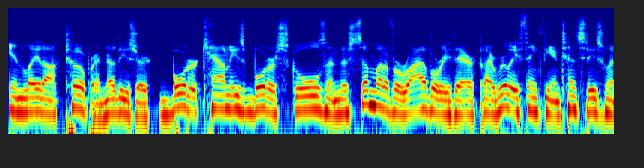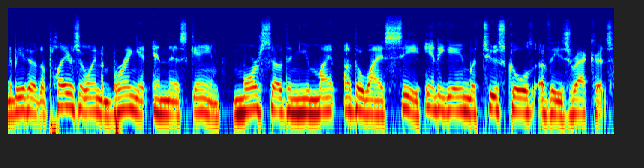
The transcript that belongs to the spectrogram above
in late October. I know these are border counties, border schools, and there's somewhat of a rivalry there, but I really think the intensity is going to be there. The players are going to bring it in this game, more so than you might otherwise see in a game with two schools of these records.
